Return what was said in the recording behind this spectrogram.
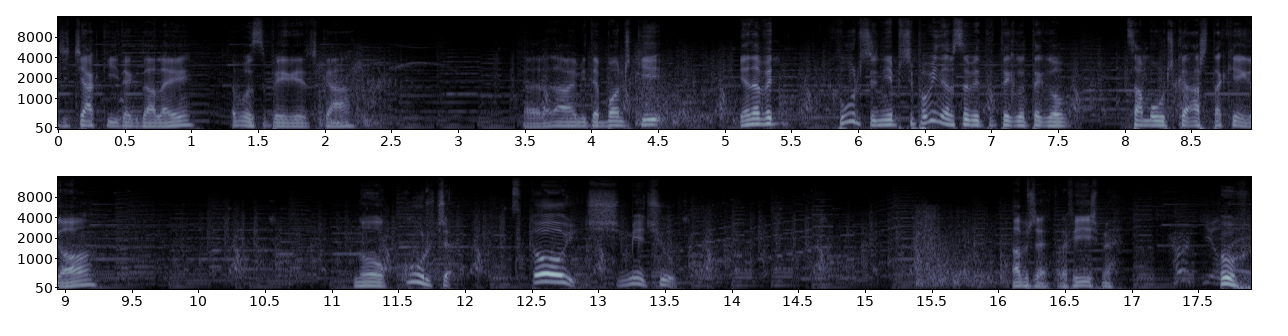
dzieciaki i tak dalej. To było super giereczka. Dobra, dawaj mi te bączki. Ja nawet, kurczę, nie przypominam sobie te- tego, tego samouczka aż takiego. No kurczę. Stój, śmieciu. Dobrze, trafiliśmy. Uff.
